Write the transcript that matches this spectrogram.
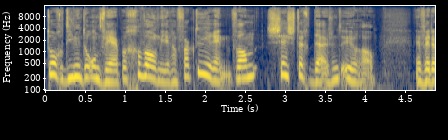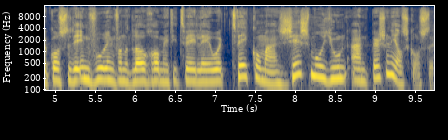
Toch dienen de ontwerpen gewoon weer een factuur in van 60.000 euro. En verder kostte de invoering van het logo met die twee leeuwen 2,6 miljoen aan personeelskosten.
